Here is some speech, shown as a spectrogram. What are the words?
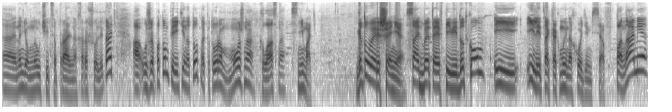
э, на нем научиться правильно, хорошо летать, а уже потом перейти на тот, на котором можно классно снимать. Готовое решение сайт betafpv.com и, или так как мы находимся в Панаме,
